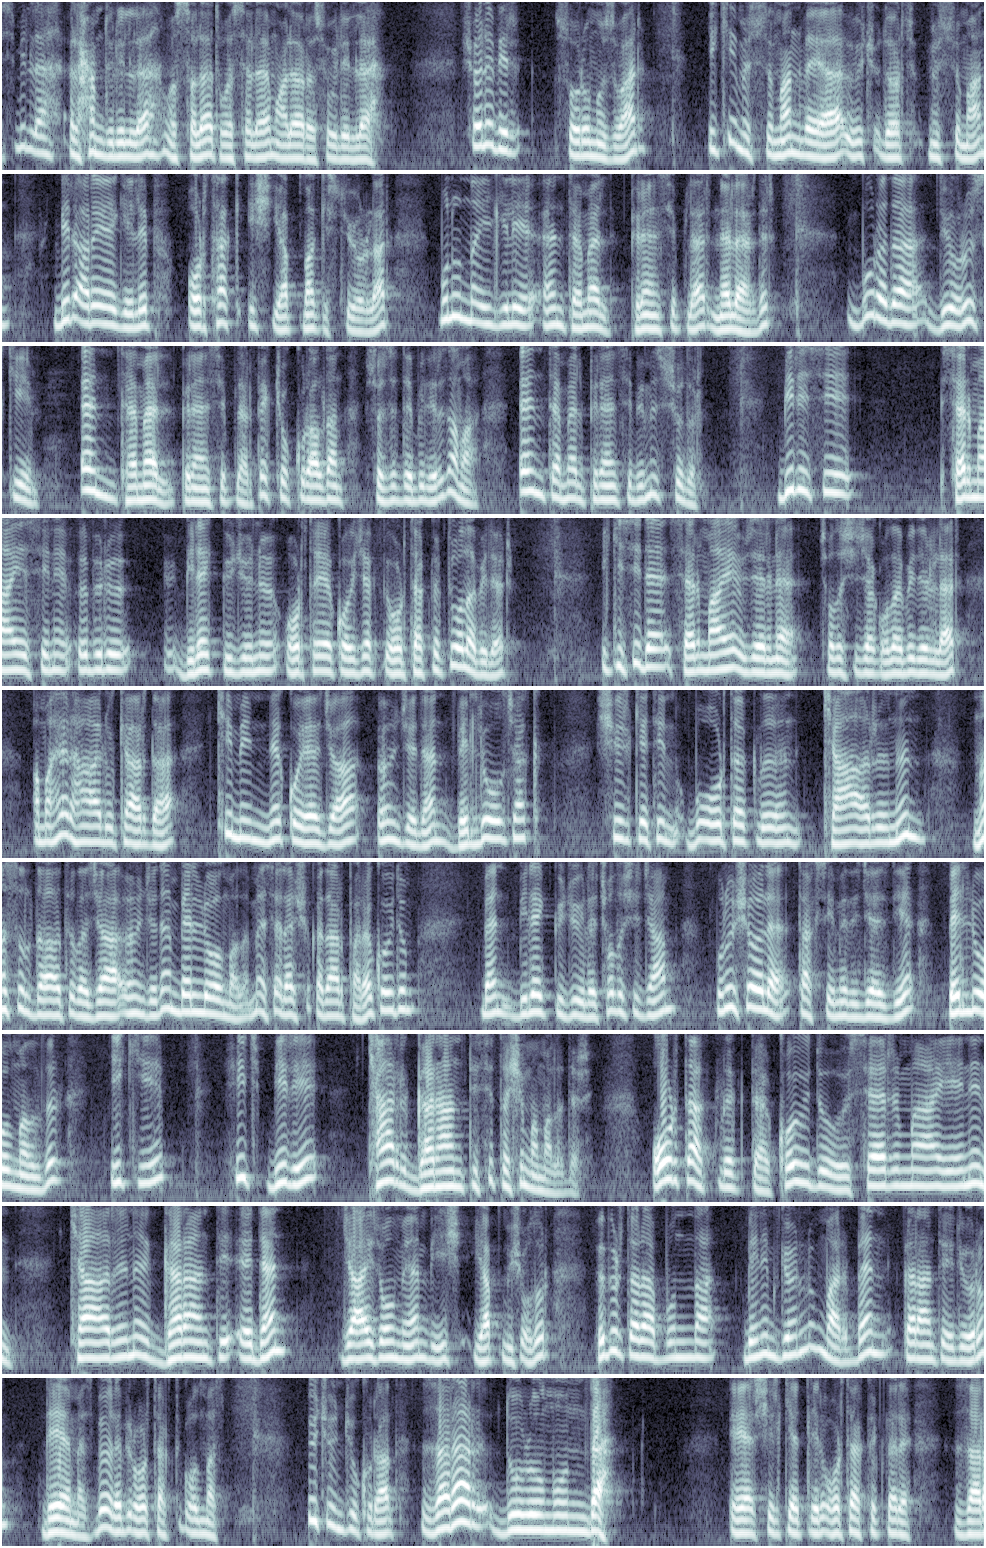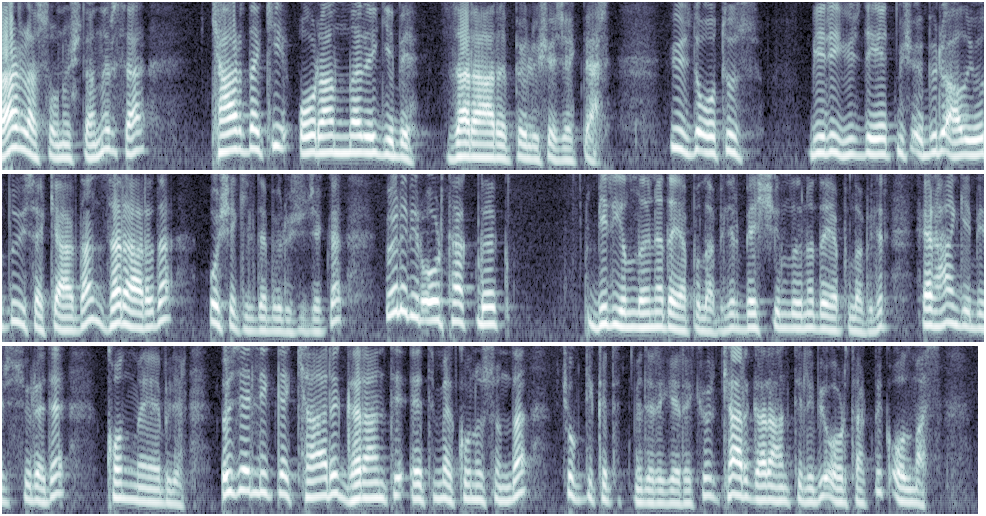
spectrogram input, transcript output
Bismillah, elhamdülillah, ve salatu ve selamu ala Resulillah. Şöyle bir sorumuz var. İki Müslüman veya üç, dört Müslüman bir araya gelip ortak iş yapmak istiyorlar. Bununla ilgili en temel prensipler nelerdir? Burada diyoruz ki en temel prensipler, pek çok kuraldan söz edebiliriz ama en temel prensibimiz şudur. Birisi sermayesini, öbürü bilek gücünü ortaya koyacak bir ortaklıkta olabilir. İkisi de sermaye üzerine çalışacak olabilirler. Ama her halükarda kimin ne koyacağı önceden belli olacak. Şirketin bu ortaklığın karının nasıl dağıtılacağı önceden belli olmalı. Mesela şu kadar para koydum. Ben bilek gücüyle çalışacağım. Bunu şöyle taksim edeceğiz diye belli olmalıdır. İki, hiçbiri kar garantisi taşımamalıdır. Ortaklıkta koyduğu sermayenin karını garanti eden caiz olmayan bir iş yapmış olur. Öbür taraf bunda benim gönlüm var ben garanti ediyorum diyemez. Böyle bir ortaklık olmaz. Üçüncü kural zarar durumunda eğer şirketleri, ortaklıkları zararla sonuçlanırsa kardaki oranları gibi zararı bölüşecekler. Yüzde otuz biri yüzde yetmiş öbürü alıyorduysa kardan zararı da o şekilde bölüşecekler. Böyle bir ortaklık bir yıllığına da yapılabilir, beş yıllığına da yapılabilir. Herhangi bir sürede konmayabilir. Özellikle karı garanti etme konusunda çok dikkat etmeleri gerekiyor. Kar garantili bir ortaklık olmaz.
